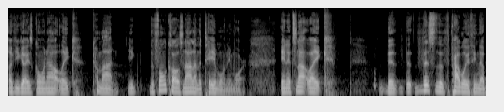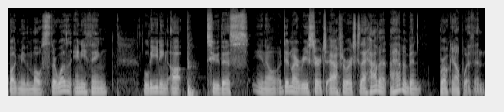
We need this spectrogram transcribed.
of you guys going out, like come on, you the phone call is not on the table anymore, and it's not like the, the this is the, probably the thing that bugged me the most. There wasn't anything leading up to this, you know, I did my research afterwards because I haven't I haven't been broken up with in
